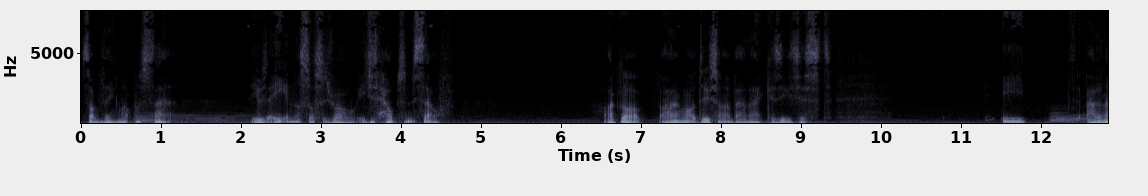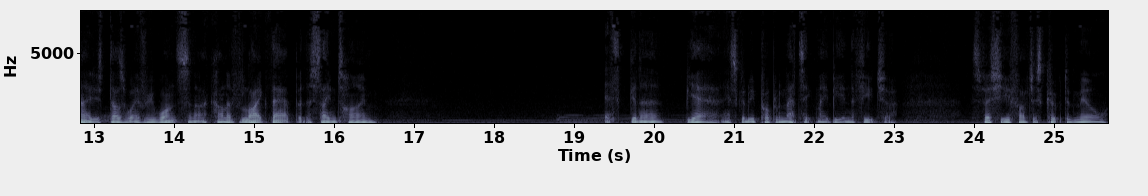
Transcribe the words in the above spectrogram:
something like what's that? He was eating a sausage roll. He just helps himself. I got I got to do something about that because he's just he I don't know, he just does whatever he wants, and I kind of like that, but at the same time, it's gonna yeah, it's to be problematic maybe in the future, especially if I've just cooked a meal.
